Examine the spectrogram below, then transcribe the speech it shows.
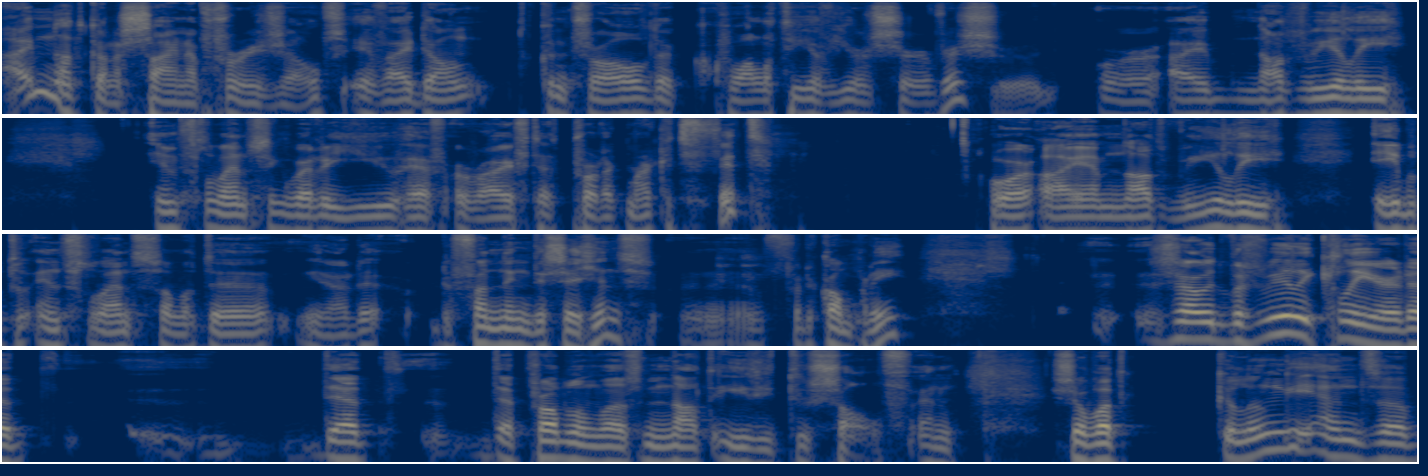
i'm not going to sign up for results if i don't control the quality of your service or I'm not really influencing whether you have arrived at product market fit, or I am not really able to influence some of the you know the, the funding decisions uh, for the company. So it was really clear that that that problem was not easy to solve, and so what Kalungi ends up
